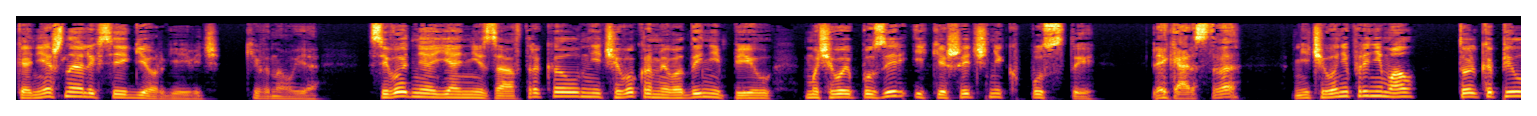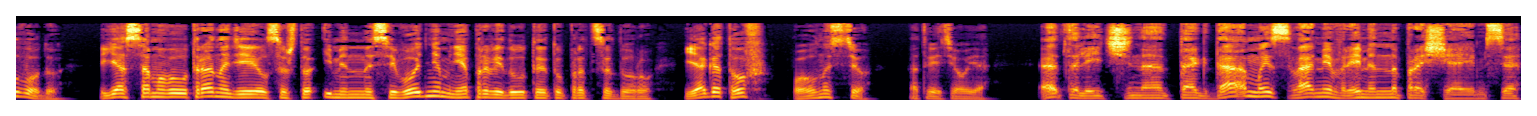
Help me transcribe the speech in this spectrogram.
«Конечно, Алексей Георгиевич», — кивнул я. «Сегодня я не завтракал, ничего кроме воды не пил, мочевой пузырь и кишечник пусты». «Лекарства?» «Ничего не принимал, только пил воду. Я с самого утра надеялся, что именно сегодня мне проведут эту процедуру. Я готов полностью», — ответил я. «Отлично, тогда мы с вами временно прощаемся.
